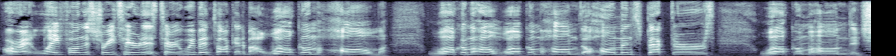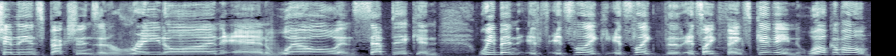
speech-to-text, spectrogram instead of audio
All right, life on the streets. Here it is, Terry. We've been talking about welcome home, welcome home, welcome home. The home inspectors. Welcome home to chimney inspections and radon and well and septic and we've been it's it's like it's like the it's like Thanksgiving. Welcome home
